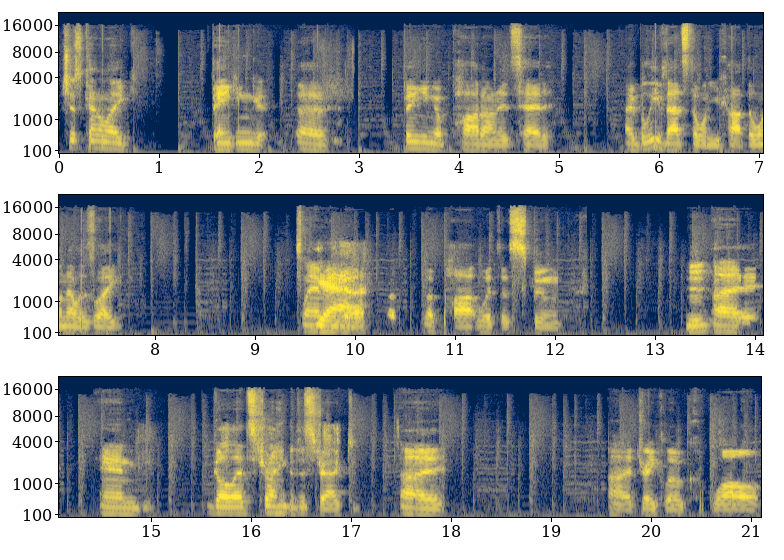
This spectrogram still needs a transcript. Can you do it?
just kind of like banging, uh, banging a pot on its head. I believe that's the one you caught, the one that was like slamming Yeah. a, a pot with a spoon. Hmm? Uh, and Golett's trying to distract uh, uh, Drakloak while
